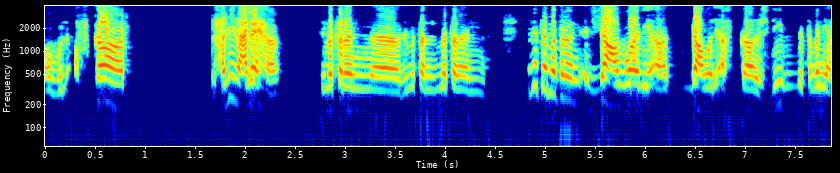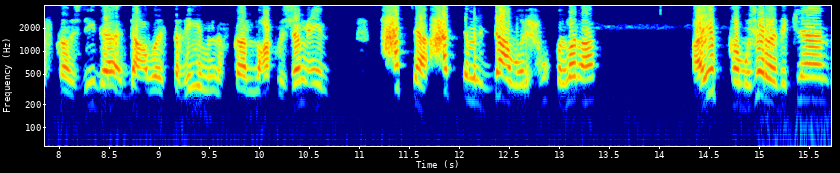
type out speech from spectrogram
أو الأفكار الحديث عليها زي مثلا زي مثلا مثلا زي مثلا مثلا الدعوة الدعوة لأفكار جديدة تبني أفكار جديدة الدعوة للتغيير من الأفكار العقل الجمعي. حتى حتى من الدعوة لحقوق المرأة هيبقى مجرد كلام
